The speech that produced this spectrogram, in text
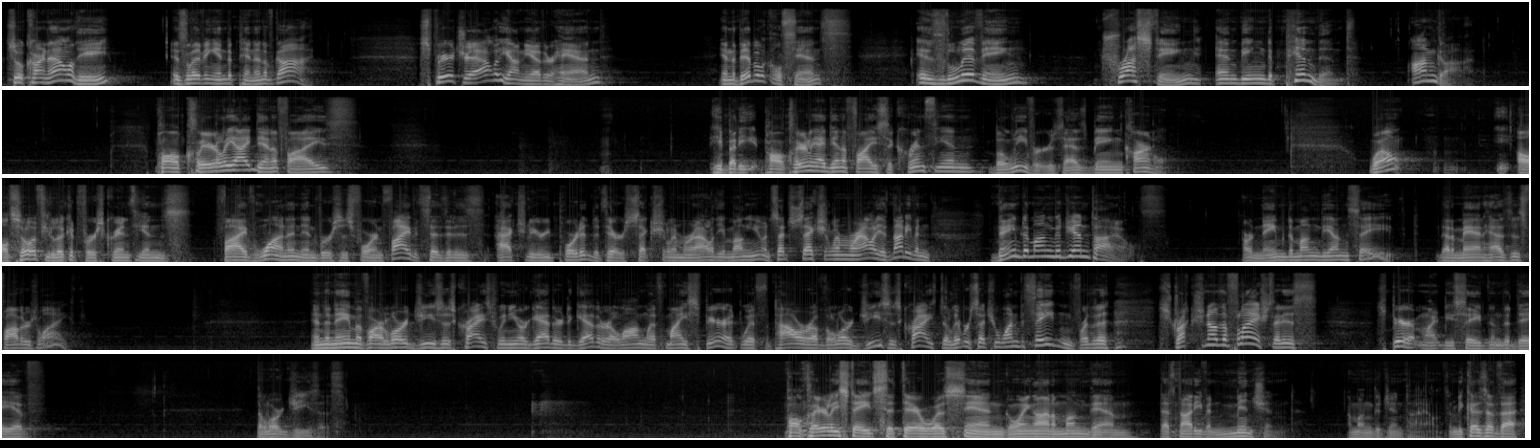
So carnality is living independent of God. Spirituality, on the other hand, in the biblical sense, is living, trusting, and being dependent on God. Paul clearly identifies He, but he, Paul clearly identifies the Corinthian believers as being carnal. Well, also, if you look at 1 Corinthians 5 1 and then verses 4 and 5, it says it is actually reported that there is sexual immorality among you, and such sexual immorality is not even named among the Gentiles or named among the unsaved, that a man has his father's wife. In the name of our Lord Jesus Christ, when you are gathered together along with my spirit, with the power of the Lord Jesus Christ, deliver such a one to Satan for the destruction of the flesh, that his spirit might be saved in the day of the Lord Jesus. Paul clearly states that there was sin going on among them that's not even mentioned among the Gentiles. And because of the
